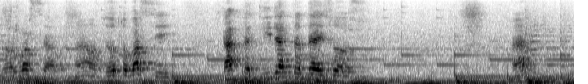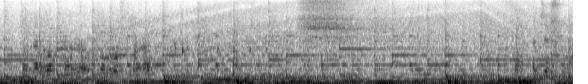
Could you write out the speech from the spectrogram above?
জ্বর বাড়ছে আবার হ্যাঁ যত বাড়ছে ডাক্তার কি ডাক্তার দেয়ছস হ্যাঁ তোকার কথা অবস্থাটা আচ্ছা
